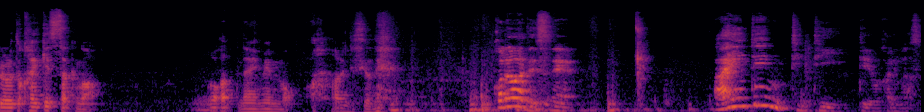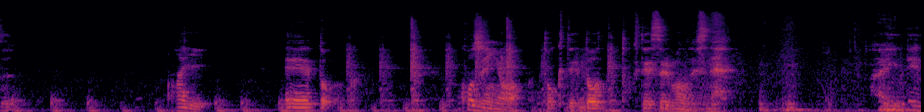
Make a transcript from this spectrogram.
ろいろと解決策が分かってない面もあるんですよね。これはですねアイデンティティってわかります？はい。えっ、ー、と個人を特定どう特定するものですね。アイデンティテ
